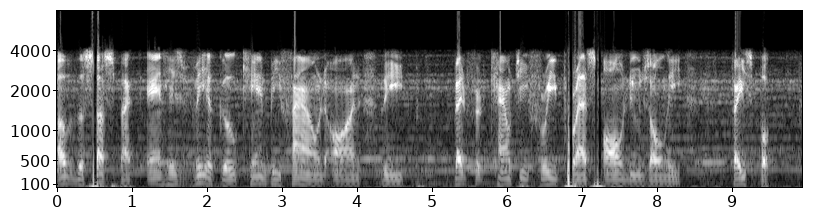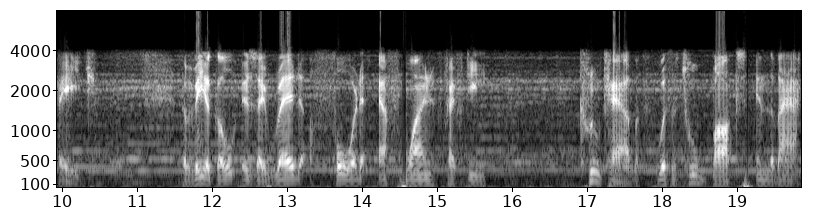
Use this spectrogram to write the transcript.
of the suspect and his vehicle can be found on the Bedford County Free Press All News Only Facebook page. The vehicle is a red Ford F 150 crew cab with a toolbox in the back.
